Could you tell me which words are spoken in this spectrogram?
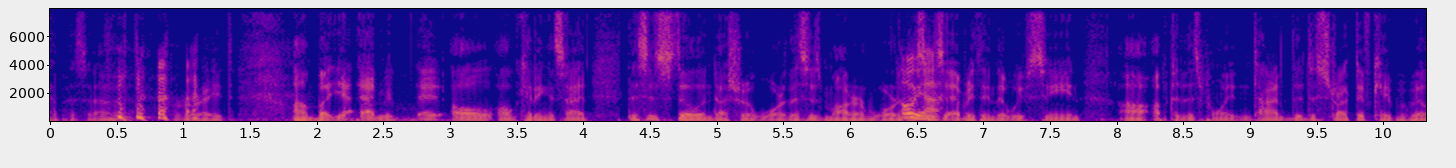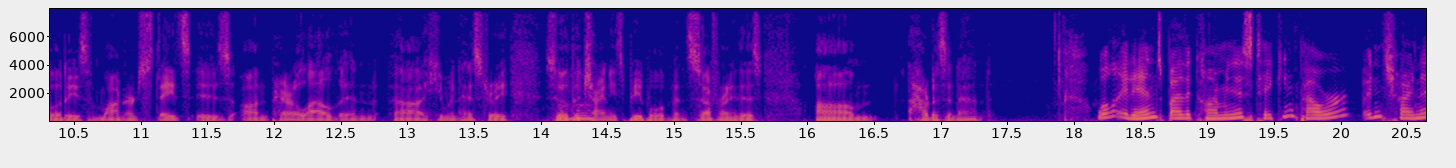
episode. Great. Um, but yeah, I mean, eh, all all kidding aside, this is still industrial war. This is modern war. Oh, this yeah. is everything that we've seen uh, up to this point in time. The destructive capabilities of modern states is unparalleled in uh, human history. So Mm-hmm. the Chinese people have been suffering this. Um, how does it end? Well, it ends by the communists taking power in China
